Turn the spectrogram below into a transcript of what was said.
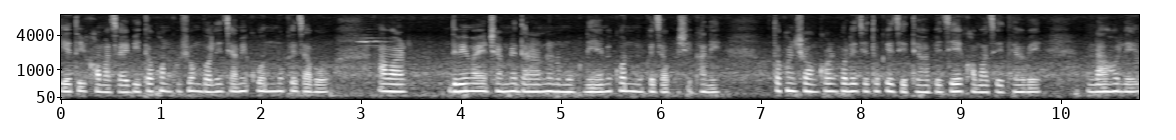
গিয়ে তুই ক্ষমা চাইবি। তখন কুসুম বলে যে, আমি কোন মুখে যাব? আমার দেবী মায়ের সামনে দাঁড়ানোর মুখ নেই, আমি কোন মুখে যাব সেখানে? তখন শঙ্কর বলে যে, তোকে যেতে হবে, যে ক্ষমা যেতে হবে। না হলে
